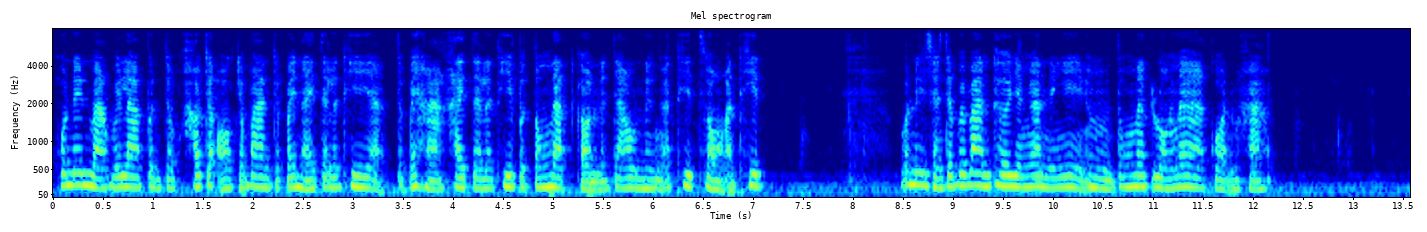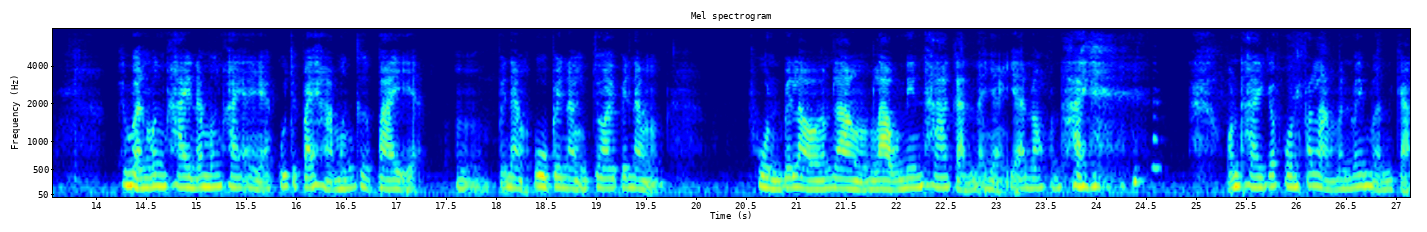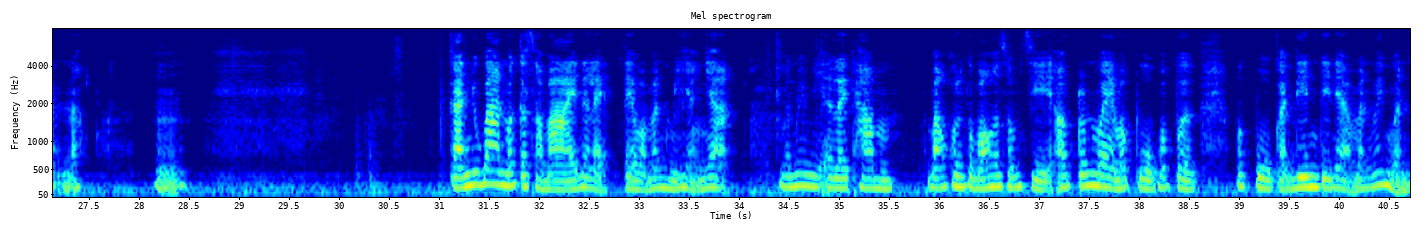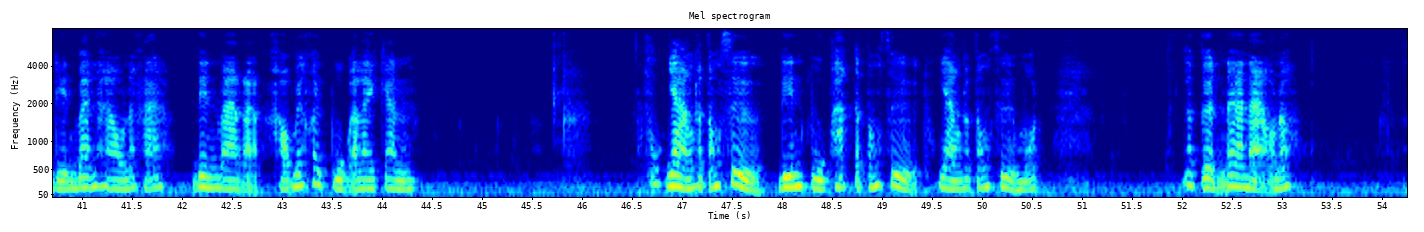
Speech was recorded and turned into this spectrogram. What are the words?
คนเดนมาร์กเวลาเปิดจะเขาจะออกจากบ้านจะไปไหนแต่ละที่อะ จะไปหาใครแต่ละที่เปิดต้องนัดก่อนนะเจ้าหนึ่งอาทิตย์สองอาทิตย์ วันนี้ฉันจะไปบ้านเธออย่างงั้นอย่างงี้อืมต้องนัดล่วงหน้าก่อนค่ะไม่เหมือนเมืองไทยนะเมืองไทยไอ้เนี่ยกูจะไปหามึงคือไปอะ อืมไปหนังอูไปหนังจอยไปหนังผุ่นไปเหล่าหลังเหล่านินทากันนะอย่างเงี้ยเนาะคนไทย คนไทยกับคนฝรั่งมันไม่เหมือนกันเนาะอืมการอยู่บ้านมันก็สบายนั่นแหละ แต่ว่ามันมีอย่างเนี้ยมันไม่มีอะไรทำบางคนก็บอกว่าสมศรีเอาต้นไม้มาปลูกมาเปิกมาปลูกกับดินดีเนี่ย มันไม่เหมือนดินบ้านเฮานะคะ เดนมาร์กอะ เขาไม่ค่อยปลูกอะไรกัน ทุกอย่างก็ต้องซื้อดินปูพักก็ต้องซื้อทุกอย่างก็ต้องซื้อหมด แล้วเกิดหน้าหนาวเนาะ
